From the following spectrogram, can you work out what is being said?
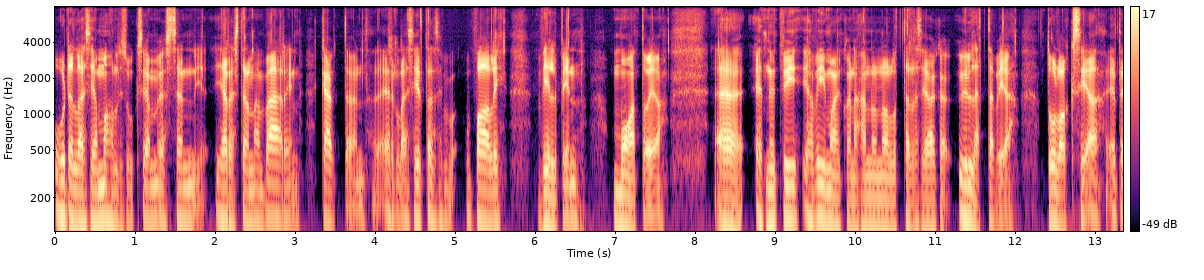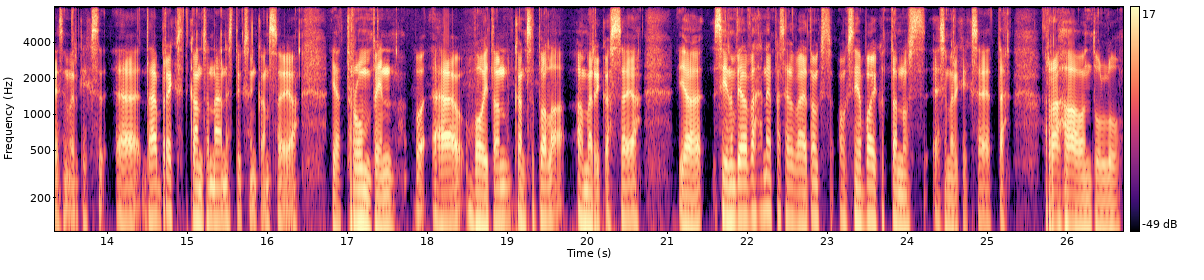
uudenlaisia mahdollisuuksia myös sen järjestelmän väärin käyttöön, erilaisia vaalivilpin muotoja. Et nyt vi, ihan viime aikoinahan on ollut tällaisia aika yllättäviä tuloksia, että esimerkiksi tämä Brexit-kansanäänestyksen kanssa ja, ja Trumpin ää, voiton kanssa tuolla Amerikassa ja ja siinä on vielä vähän epäselvää, että onko siihen vaikuttanut esimerkiksi se, että rahaa on tullut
